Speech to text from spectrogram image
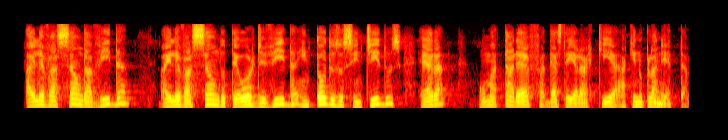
a elevação da vida, a elevação do teor de vida em todos os sentidos era uma tarefa desta hierarquia aqui no planeta.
